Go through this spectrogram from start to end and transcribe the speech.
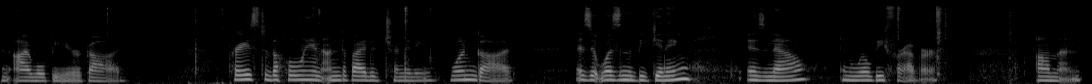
and I will be your God. Praise to the holy and undivided Trinity, one God, as it was in the beginning, is now, and will be forever. Amen.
